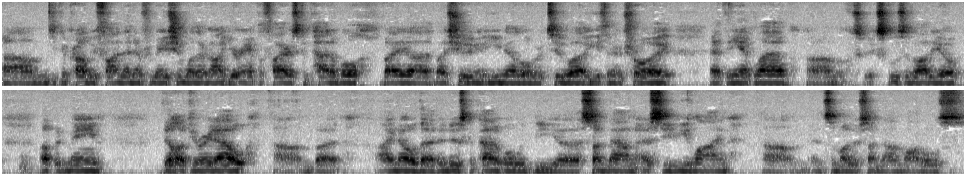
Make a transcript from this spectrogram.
Um, you can probably find that information whether or not your amplifier is compatible by uh, by shooting an email over to uh, Ethan or Troy at the Amp Lab, um, exclusive audio up in Maine. They'll help you right out. Um, but I know that it is compatible with the uh, Sundown SCV line um, and some other Sundown models,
